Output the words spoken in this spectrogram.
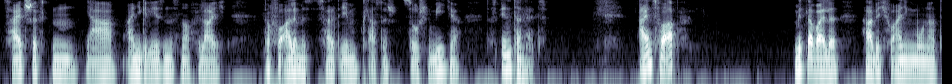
Zeitschriften, ja, einige lesen es noch vielleicht, doch vor allem ist es halt eben klassisch Social Media, das Internet. Eins vorab, mittlerweile habe ich vor einigen Monaten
